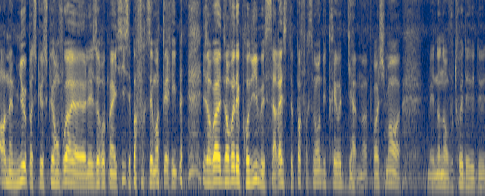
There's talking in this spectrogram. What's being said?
Oh, même mieux, parce que ce qu'envoient euh, les Européens ici, c'est pas forcément terrible. Ils envoient, ils envoient, des produits, mais ça reste pas forcément du très haut de gamme, hein, franchement. Mais non, non, vous trouvez des,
